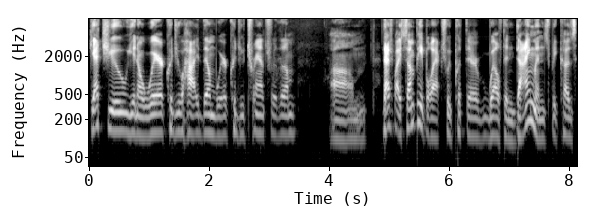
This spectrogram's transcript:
get you, you know, where could you hide them? Where could you transfer them? Um, that's why some people actually put their wealth in diamonds because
